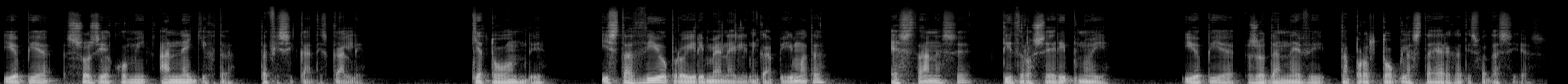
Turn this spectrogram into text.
η οποία σώζει ακόμη ανέγκυχτα τα φυσικά της κάλλη. Και το όντι, εις τα δύο προηρημένα ελληνικά ποίηματα, αισθάνεσαι τη δροσερή πνοή, η οποία ζωντανεύει τα πρωτόπλαστα έργα της φαντασίας.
